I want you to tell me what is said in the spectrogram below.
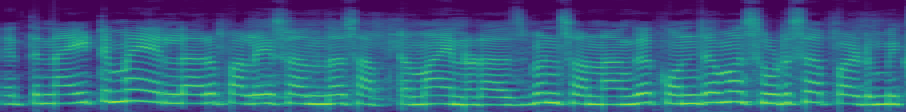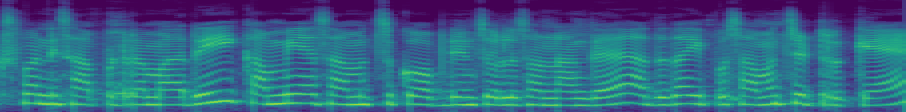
நேற்று நைட்டுமே எல்லாரும் பழைய சாதம் தான் சாப்பிட்டோமா. என்னோட ஹஸ்பண்ட் சொன்னாங்க கொஞ்சமாக சுடு சாப்பாடு மிக்ஸ் பண்ணி சாப்பிட்ற மாதிரி கம்மியாக சமைச்சுக்கோ அப்படின்னு சொல்லி சொன்னாங்க. அதுதான் இப்போ சமைச்சிட்டு இருக்கேன்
